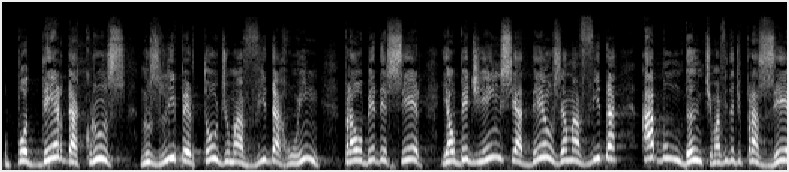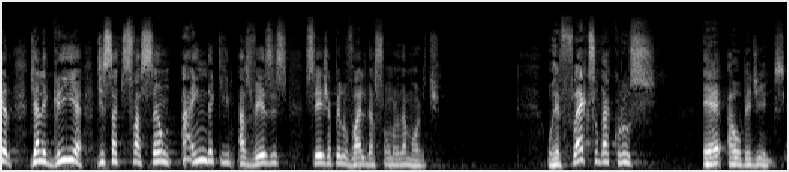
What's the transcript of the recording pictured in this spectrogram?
O poder da cruz nos libertou de uma vida ruim para obedecer, e a obediência a Deus é uma vida abundante, uma vida de prazer, de alegria, de satisfação, ainda que às vezes seja pelo vale da sombra da morte. O reflexo da cruz é a obediência.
